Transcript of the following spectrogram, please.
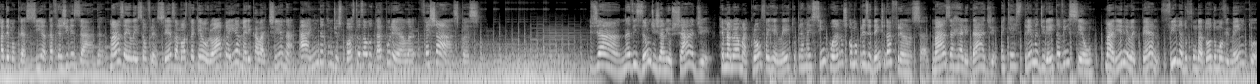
A democracia está fragilizada, mas a eleição francesa mostra que a Europa e a América Latina ainda estão dispostas a lutar por ela. Fecha aspas. Já na visão de Jamil Chad, Emmanuel Macron foi reeleito para mais cinco anos como presidente da França. Mas a realidade é que a extrema-direita venceu. Marine Le Pen, filha do fundador do movimento,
